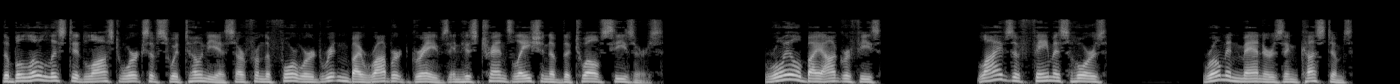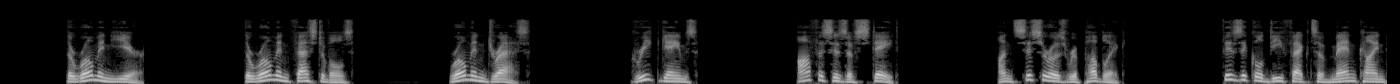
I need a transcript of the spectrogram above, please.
The below-listed lost works of Suetonius are from the foreword written by Robert Graves in his translation of the Twelve Caesars. Royal biographies Lives of famous whores Roman manners and customs The Roman year The Roman festivals Roman dress Greek games Offices of state On Cicero's Republic Physical defects of mankind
